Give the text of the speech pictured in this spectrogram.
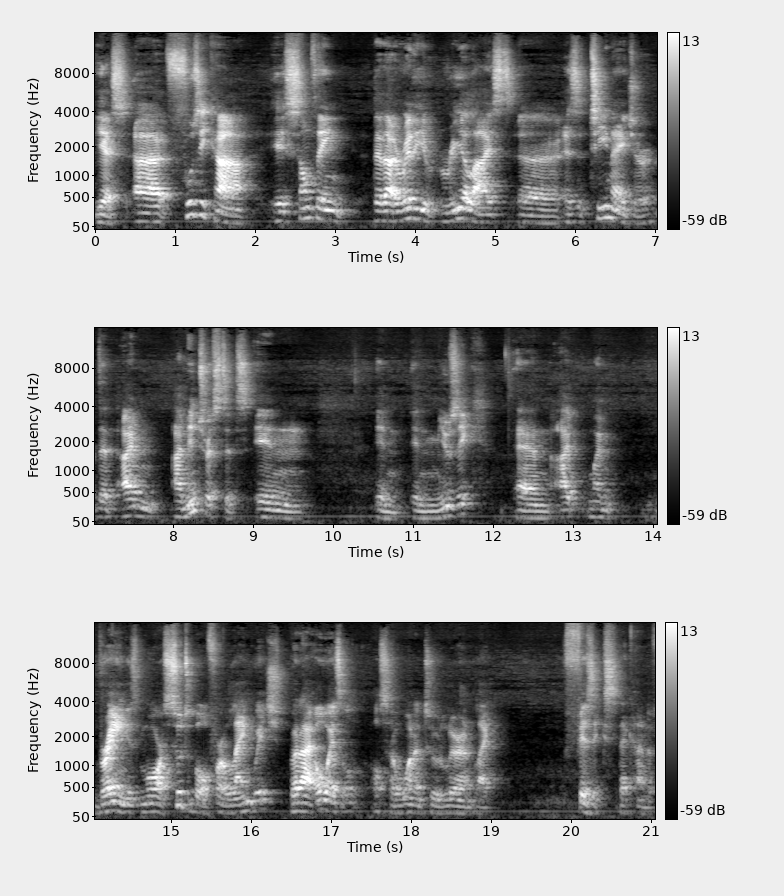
？Yes, uh,，fuzika is something that I really realized uh, as a teenager that I'm I'm interested in in in music, and I my brain is more suitable for language, but I always also wanted to learn like physics, that kind of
